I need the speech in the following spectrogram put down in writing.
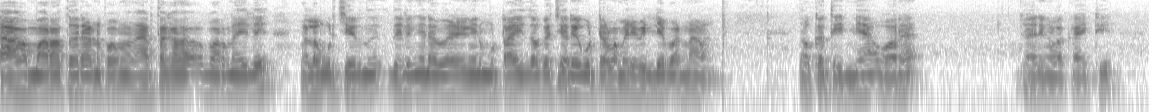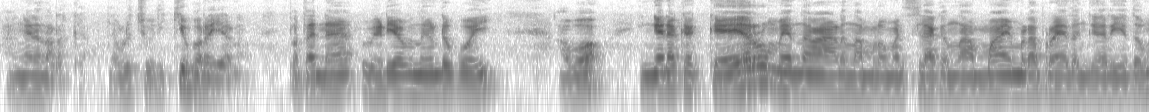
ദാഹം മാറാത്തവരാണ് ഇപ്പം നേരത്തെ കഥ പറഞ്ഞതിൽ വെള്ളം കുടിച്ചിരുന്ന് ഇതിലിങ്ങനെ ഇങ്ങനെ മുട്ടായി ഇതൊക്കെ ചെറിയ കുട്ടികളെ വലിയ പെണ്ണാണ്. ഇതൊക്കെ തിന്നുക ഓരോ കാര്യങ്ങളൊക്കെ ആയിട്ട് അങ്ങനെ നടക്കുക. നമ്മൾ ചുരുക്കി പറയുകയാണ്. ഇപ്പം തന്നെ വീഡിയോ നീണ്ടുപോയി അപ്പോൾ ഇങ്ങനെയൊക്കെ കയറും എന്നാണ് നമ്മൾ മനസ്സിലാക്കുന്നത്. അമ്മായിമ്മയുടെ പ്രേതം കയറിയതും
